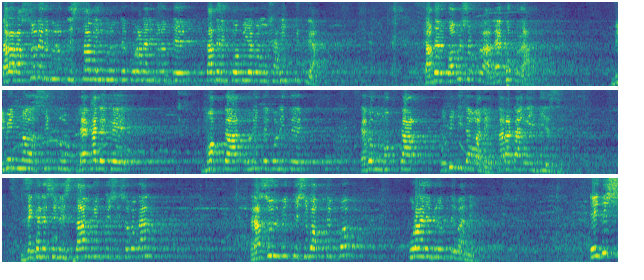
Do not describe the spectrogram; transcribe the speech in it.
তারা রাসুলের বিরুদ্ধে, ইসলামের বিরুদ্ধে, কোরআনের বিরুদ্ধে তাদের কবি এবং সাহিত্যিকরা তাদের গবেষকরা, লেখকরা বিভিন্ন সিক্রুট লেখা লেখে মক্কার অলিতে গলিতে এবং মক্কার প্রতিটি দেওয়ালে তারা টাঙিয়ে দিয়েছে। যেখানে ছিল ইসলাম বিদ্বেষী স্লোগান, রাসুল বিদ্বেষী বক্তব্য, কোরআনের বিরুদ্ধে বাণী। এই দৃশ্য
